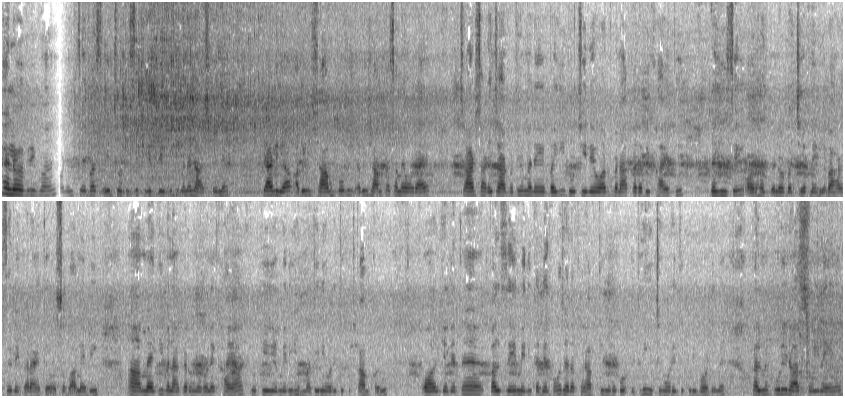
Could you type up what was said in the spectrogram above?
हेलो एवरीवन मॉर्निंग से बस एक छोटी सी क्लिप देखी थी मैंने नाश्ते में। क्या लिया? अभी शाम को भी, अभी शाम का समय हो रहा है, चार, साढ़े चार बजे। मैंने वही दो चीले और बनाकर अभी खाए थे, दही से और हस्बैंड और बच्चे अपने लिए बाहर से लेकर आए थे और सुबह में भी मैगी बनाकर उन लोगों ने खाया, क्योंकि मेरी हिम्मत ही नहीं हो रही थी कुछ काम करूँ। और क्या कहते हैं, कल से मेरी तबीयत बहुत ज़्यादा ख़राब थी, मेरे को इतनी इचिंग हो रही थी पूरी बॉडी में। कल मैं पूरी रात सोई नहीं हूँ।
